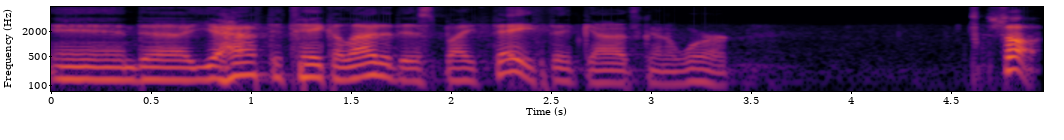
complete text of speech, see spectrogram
And uh, you have to take a lot of this by faith that God's going to work. So,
